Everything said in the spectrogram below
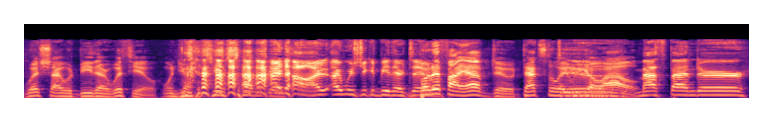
wish I would be there with you when you get to your 70s. I know. I, I wish you could be there too. But if I am, dude, that's the way we go out. Meth bender.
